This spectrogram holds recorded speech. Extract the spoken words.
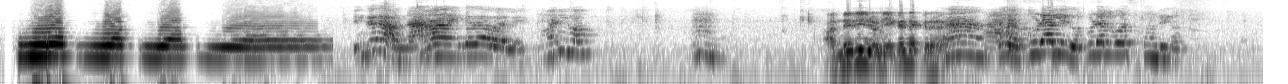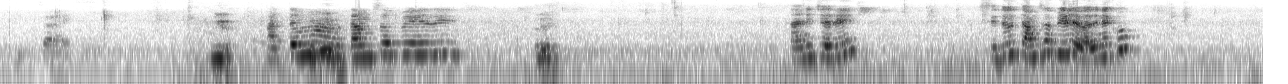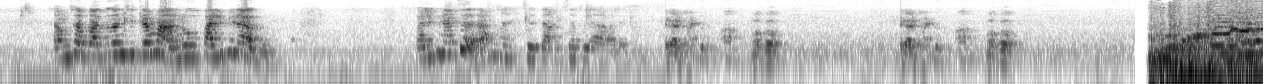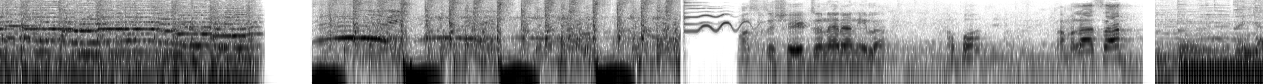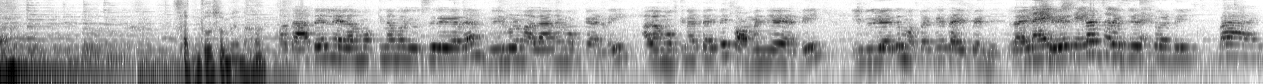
ఇంకా ఆ, ఇంకా కావాలి. మరి ఇగో. ఉమ్. అన్నీ తిను నీకన్నా ఎక్కడ? గుడాలు ఇగో గుడాలు పోసుకోండి ఇగో. సరే. అత్తమ్మ థమ్స్ అప్ ఏది? అని చెర్రి సిద్ధు థమ్స్ అప్ ఇయ్యలేవు అది నీకు థమ్స్ అప్ అద్దుకొని చిట్టమ్మా నువ్వు కలిపి రాగు కలిపి నచ్చదా థమ్స్ అప్ కావాలి మొక్కో మొక్కో मस्त शेड जो नाही राणीला अप्पा कमला असा సంతోషమేనా? మా తాతయ్యని ఎలా మొక్కినామో చూసిరే కదా మీరు కూడా అలానే మొక్కండి. అలా మొక్కినట్టయితే కామెంట్ చేయండి. ఈ వీడియో అయితే మొత్తంకి అయితే అయిపోయింది. Like Like, share share, subscribe. చేసుకోండి. బాయ్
